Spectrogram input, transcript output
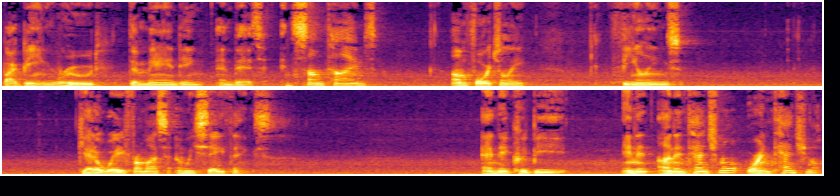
by being rude, demanding, and this, and sometimes unfortunately, feelings get away from us and we say things. And they could be in, unintentional or intentional.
